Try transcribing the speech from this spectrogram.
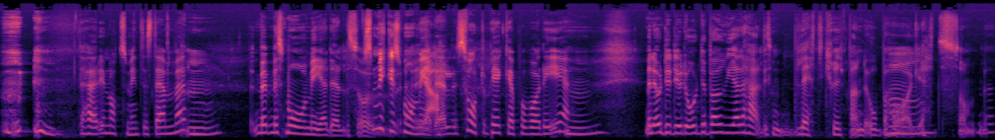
det här är något som inte stämmer. Mm. Med, med, små medel så... så mycket små medel. Ja. Svårt att peka på vad det är. Mm. Men det, det, då det börjar det här liksom lätt krypande obehaget mm. som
